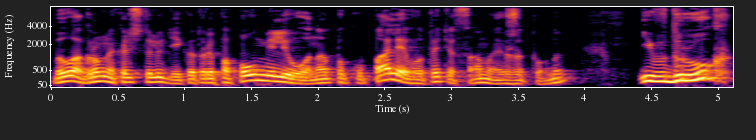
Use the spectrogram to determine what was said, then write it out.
было огромное количество людей, которые по полмиллиона покупали вот эти самые жетоны. И вдруг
